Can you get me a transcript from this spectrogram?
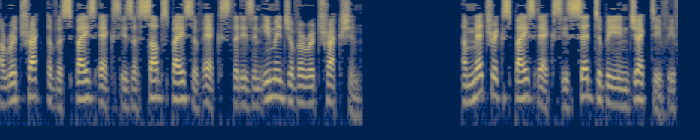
A retract of a space X is a subspace of X that is an image of a retraction. A metric space X is said to be injective if,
